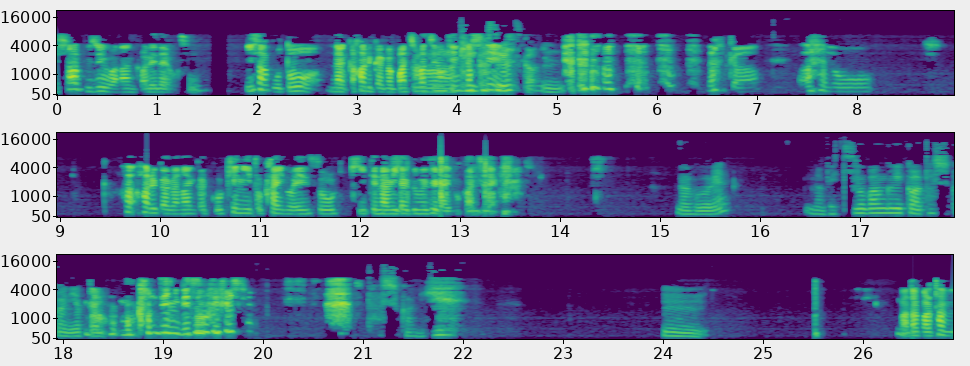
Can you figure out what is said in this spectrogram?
シャープ10はなんかあれだよ、そう。イサコと、なんかはるかがバチバチの喧嘩して。うん。なんか、あの、は、はるかがなんかこう、ケニーとカイの演奏を聴いて涙ぐむぐらいの感じだよ。なるほどね。まあ、別の番組か、確かに、やっぱ、もう完全に別の番組じゃん。確かに。うん。まあだから多分、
